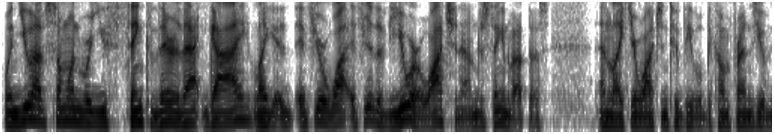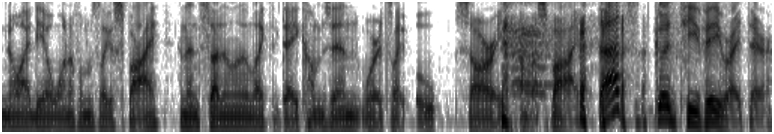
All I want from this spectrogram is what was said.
when you have someone where you think they're that guy. Like if you're wa- if you're the viewer watching it, I'm just thinking about this, and like you're watching two people become friends. You have no idea one of them's like a spy, and then suddenly like the day comes in where it's like, oh, sorry, I'm a spy. That's good TV right there.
